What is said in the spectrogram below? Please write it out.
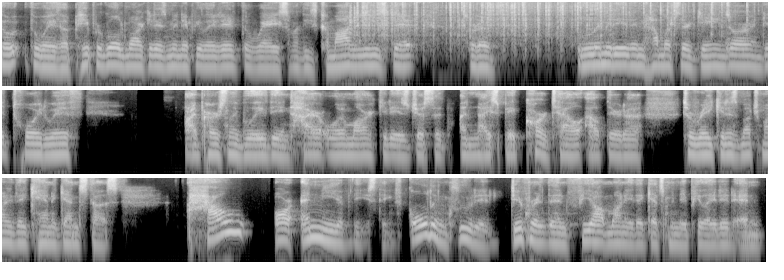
the the way the paper gold market is manipulated, the way some of these commodities get sort of limited in how much their gains are and get toyed with. I personally believe the entire oil market is just a, a nice big cartel out there to to rake in as much money they can against us. How are any of these things, gold included, different than fiat money that gets manipulated and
